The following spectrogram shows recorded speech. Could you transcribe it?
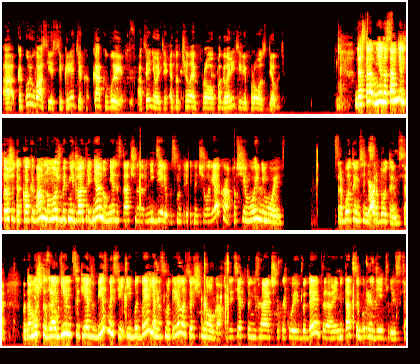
А какой у вас есть секретик, как вы оцениваете этот человек про поговорить или про сделать? Доста... Мне на самом деле тоже так, как и вам, но может быть не 2-3 дня, но мне достаточно, наверное, неделю посмотреть на человека. Вообще мой, не мой. Сработаемся, не сработаемся. Потому что за 11 лет в бизнесе ИБД я насмотрелась очень много. Для тех, кто не знает, что такое ИБД, это имитация бурной деятельности.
